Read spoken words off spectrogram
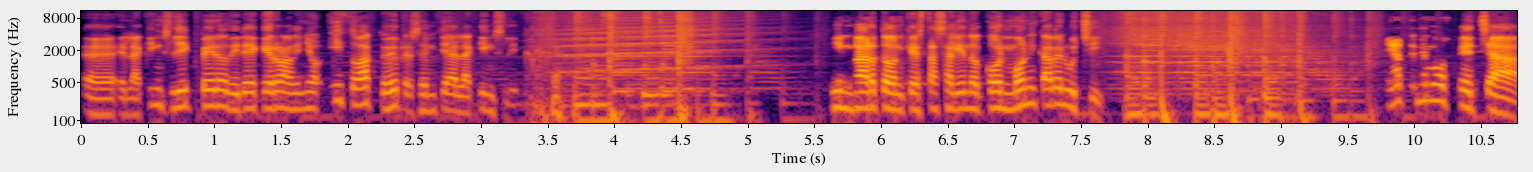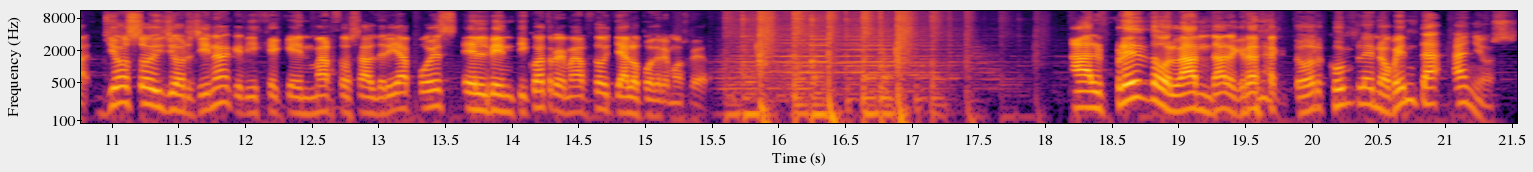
eh, en la Kings League, pero diré que Ronaldinho hizo acto de presencia en la Kings League. Tim Burton que está saliendo con Mónica Bellucci. Ya tenemos fecha. Yo soy Georgina, que dije que en marzo saldría, pues el 24 de marzo ya lo podremos ver. Alfredo Landa, el gran actor, cumple 90 años.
